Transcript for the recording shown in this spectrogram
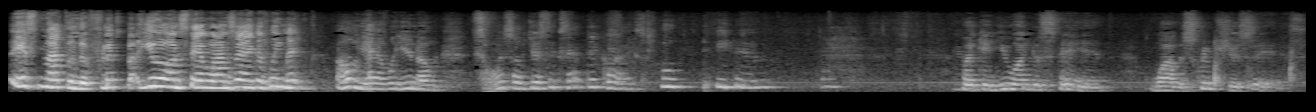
It's nothing to flip. By. You understand what I'm saying? Because we make, oh yeah, well you know, so and so just accepted Christ. Who did he do? But can you understand why the Scripture says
